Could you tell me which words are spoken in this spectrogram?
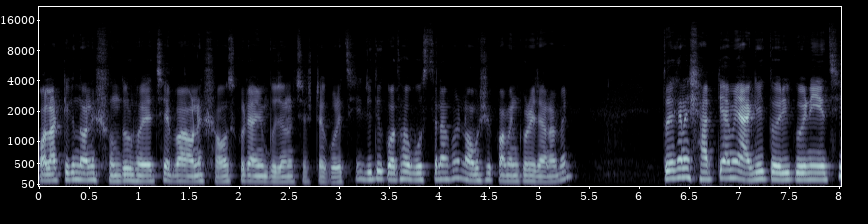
কলারটি কিন্তু অনেক সুন্দর হয়েছে বা অনেক সহজ করে আমি বোঝানোর চেষ্টা করেছি। যদি কোথাও বুঝতে না পারেন, অবশ্যই কমেন্ট করে জানাবেন। তো এখানে শার্টটি আমি আগেই তৈরি করে নিয়েছি।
